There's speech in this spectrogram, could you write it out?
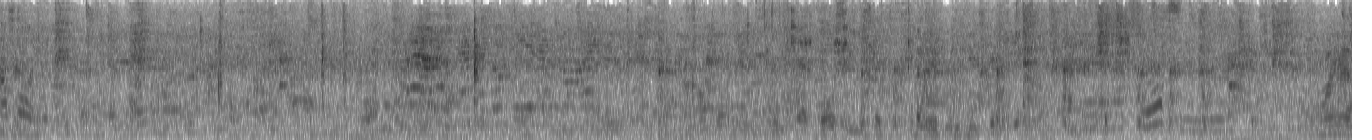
ข้าวโพดเป็นขอโต๊ะสีนั่นเลยคุณดีขึ้นเสื้อสีเพราะงั้น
